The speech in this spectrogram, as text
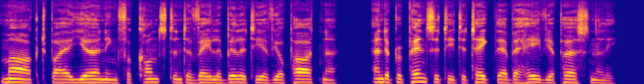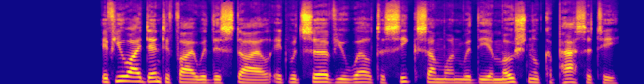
marked by a yearning for constant availability of your partner and a propensity to take their behavior personally. If you identify with this style, it would serve you well to seek someone with the emotional capacity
